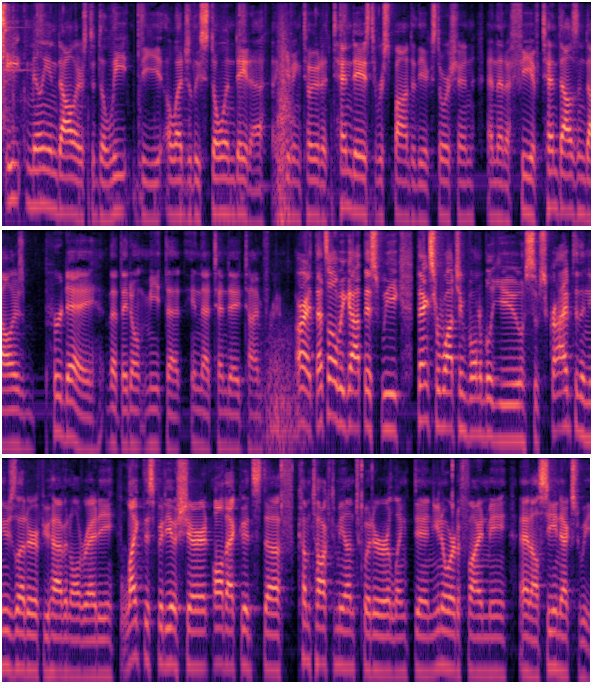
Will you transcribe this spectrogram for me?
$8 million to delete the allegedly stolen data and giving Toyota 10 days to respond to the extortion and then a fee of $10,000 per day that they don't meet that in that 10 day time frame. All right, that's all we got this week. Thanks for watching Vulnerable U. Subscribe to the newsletter if you haven't already. Like this video, share it, all that good stuff. Come talk to me on Twitter or LinkedIn. You know where to find me, and I'll see you next week.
